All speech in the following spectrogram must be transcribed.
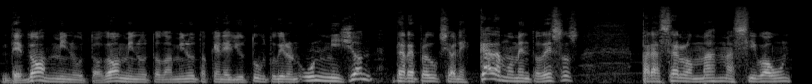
De dos minutos, dos minutos, dos minutos, que en el YouTube tuvieron un millón de reproducciones, cada momento de esos, para hacerlo más masivo aún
